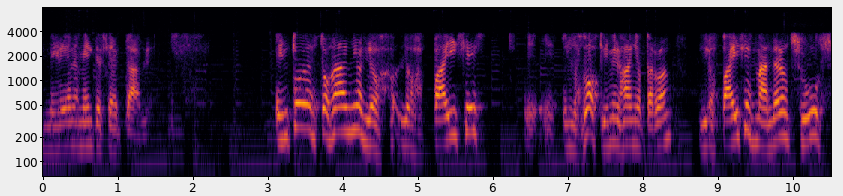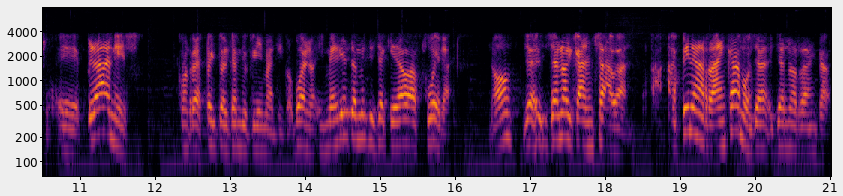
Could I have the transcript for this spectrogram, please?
medianamente aceptable. En todos estos años los, los países, eh, eh, en los dos primeros años, perdón, los países mandaron sus eh, planes con respecto al cambio climático. Bueno, inmediatamente ya quedaba fuera, ¿no? Ya, ya no alcanzaba. Apenas arrancamos, ya, ya no arrancaba.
